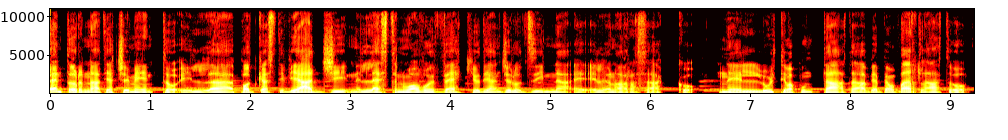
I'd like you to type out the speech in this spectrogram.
Bentornati a Cemento, il podcast di viaggi nell'est nuovo e vecchio di Angelo Zinna e Eleonora Sacco. Nell'ultima puntata vi abbiamo parlato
